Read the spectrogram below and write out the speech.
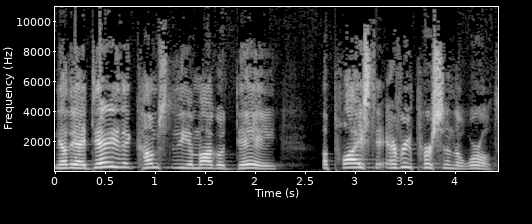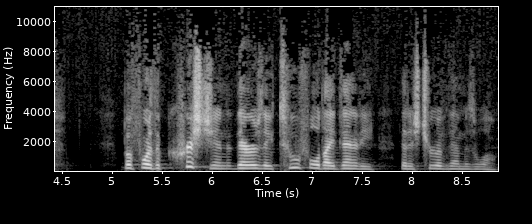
Now, the identity that comes to the Imago Dei applies to every person in the world. But for the Christian, there is a twofold identity that is true of them as well.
